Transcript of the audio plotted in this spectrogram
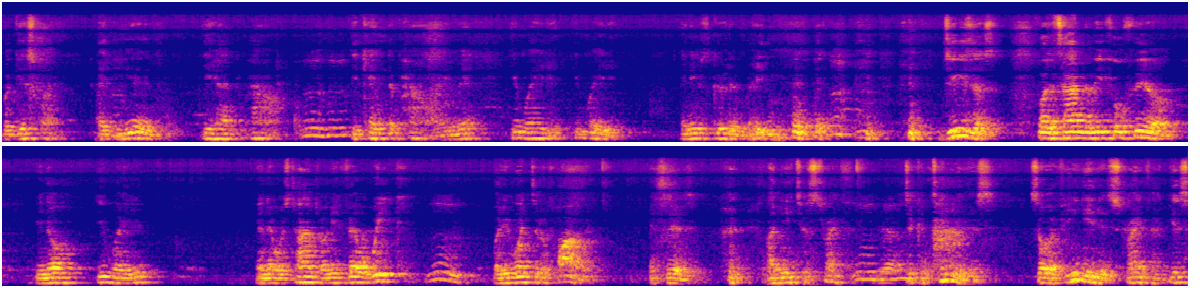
But guess what? At the end, he had the power. He came to power. Amen. He waited. He waited. And he was good at waiting. Jesus, for the time to be fulfilled, you know, he waited. And there was times when he felt weak. Mm. But he went to the Father and says, I need your strength mm-hmm. to continue this. So if he needed strength, I guess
